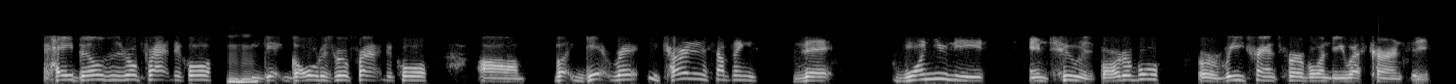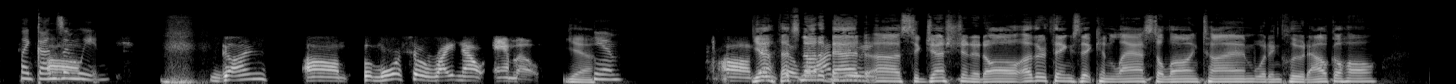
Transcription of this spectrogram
pay bills is real practical. hmm Get gold is real practical. Um, but get rid, turn it into something that one you need and two is barterable or retransferable into U.S. currency Like guns and Um, weed. guns, um, but more so right now, ammo. Yeah. Yeah. Um, Yeah, that's so not what a I'm bad doing- uh, suggestion at all. Other things that can last a long time would include alcohol.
